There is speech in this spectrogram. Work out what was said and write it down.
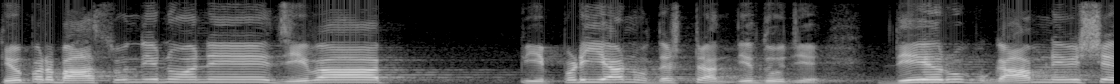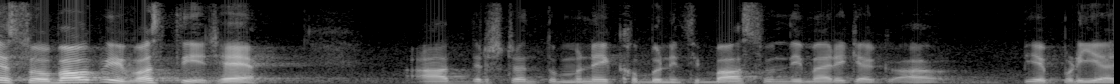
તે ઉપર બાસુંદીનું અને જીવા પીપળિયાનું દ્રષ્ટાંત દીધું છે. દેહરૂપ ગામને વિશે સ્વભાવપી વસ્તી છે. આ દ્રષ્ટાંત તો મને ખબર નથી. બાસુંદી મારી ક્યાંક પેપડિયા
